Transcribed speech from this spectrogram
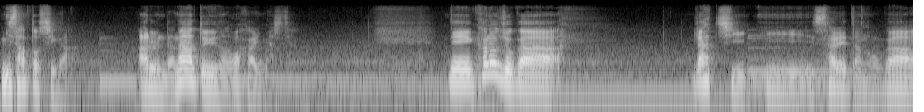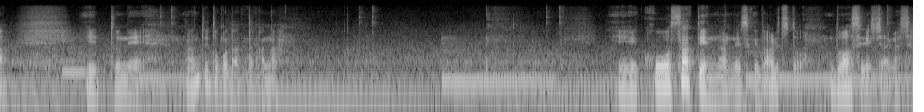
三郷市があるんだなというのが分かりました。で彼女が拉致されたのがえっとねなんてとこだったかなえー、交差点なんですけど、あれちょっとど忘れしちゃいました。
